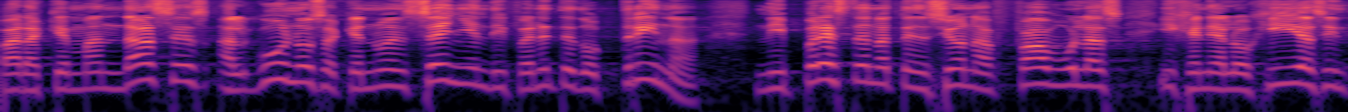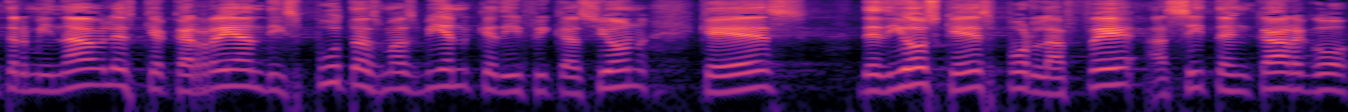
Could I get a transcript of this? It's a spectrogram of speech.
para que mandases algunos a que no enseñen diferente doctrina, ni presten atención a fábulas y genealogías interminables que acarrean disputas más bien que edificación, que es de Dios, que es por la fe, así te encargo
